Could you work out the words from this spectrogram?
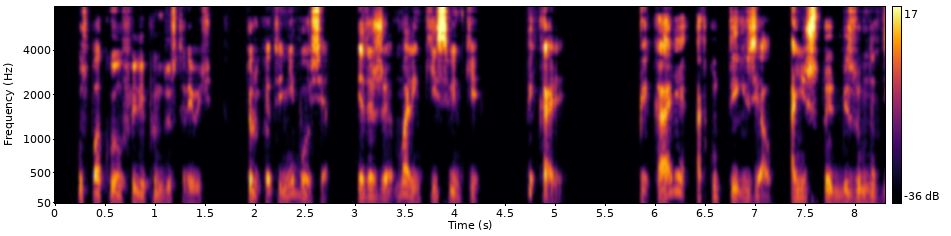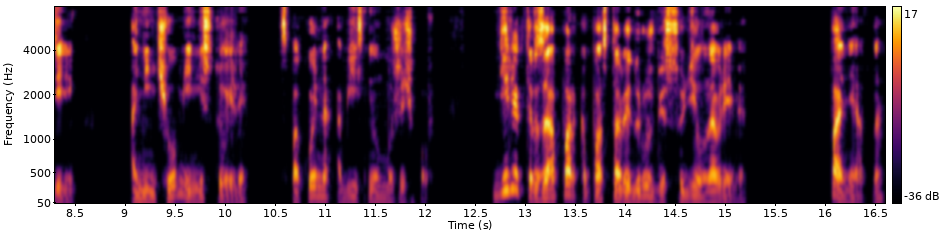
— успокоил Филипп Индустриевич. «Только ты не бойся, это же маленькие свинки, пекари». «Пекари? Откуда ты их взял? Они же стоят безумных денег. Они ничего мне не стоили спокойно объяснил Мужичков. Директор зоопарка по старой дружбе судил на время. Понятно,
